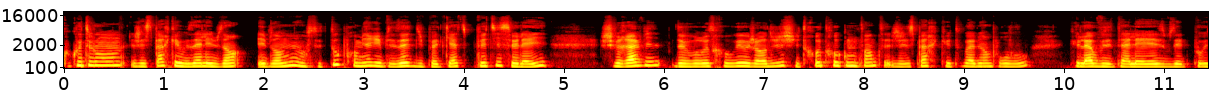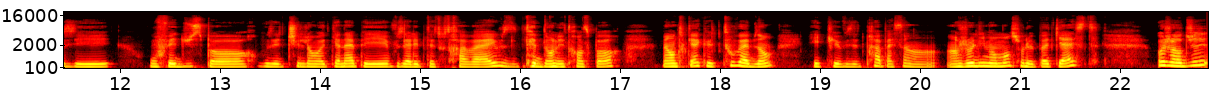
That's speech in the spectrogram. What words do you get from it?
Coucou tout le monde, j'espère que vous allez bien et bienvenue dans ce tout premier épisode du podcast Petit Soleil. Je suis ravie de vous retrouver aujourd'hui, je suis trop trop contente, j'espère que tout va bien pour vous, que là vous êtes à l'aise, vous êtes posé, vous faites du sport, vous êtes chill dans votre canapé, vous allez peut-être au travail, vous êtes peut-être dans les transports, mais en tout cas que tout va bien et que vous êtes prêts à passer un, un joli moment sur le podcast. Aujourd'hui,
